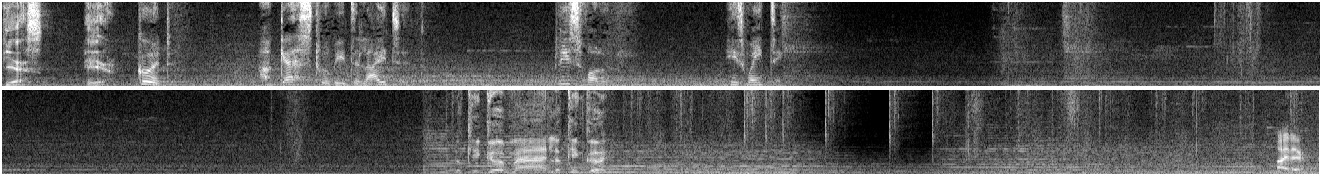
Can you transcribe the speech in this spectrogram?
Yes, here. Good. Our guest will be delighted. Please follow me. He's waiting. Looking good, man. Looking good. Hi there.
